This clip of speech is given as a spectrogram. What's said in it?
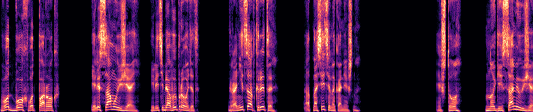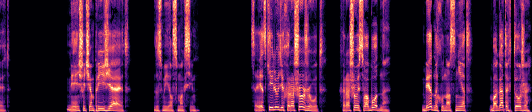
Вот бог, вот порог. Или сам уезжай, или тебя выпроводят. Границы открыты. Относительно, конечно. И что, многие сами уезжают? Меньше, чем приезжают, засмеялся Максим. Советские люди хорошо живут, хорошо и свободно. Бедных у нас нет, богатых тоже.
